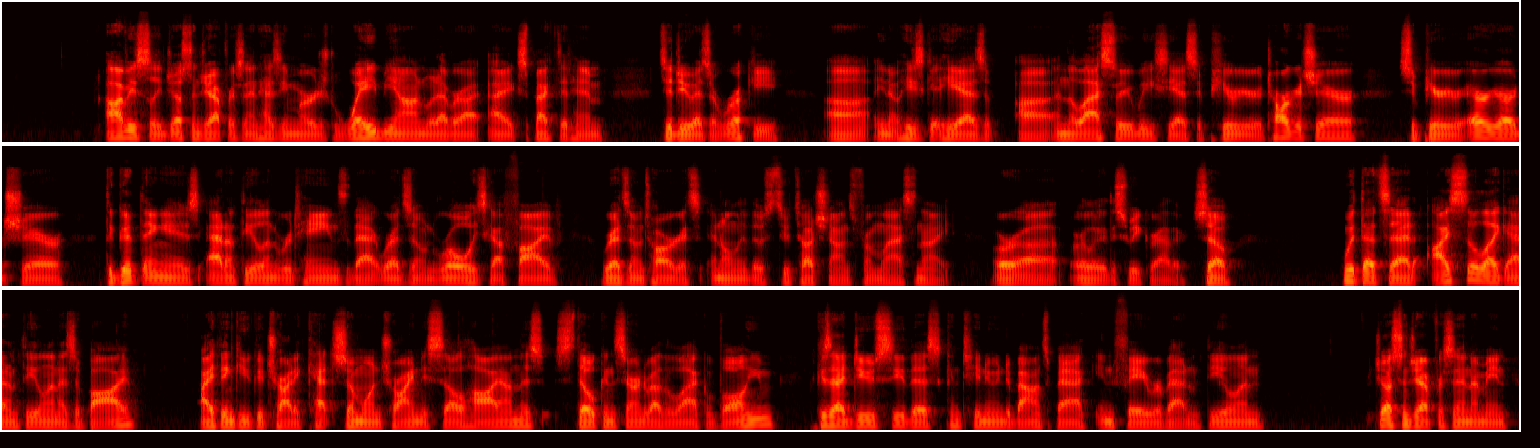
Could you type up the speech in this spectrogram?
Obviously, Justin Jefferson has emerged way beyond whatever I, I expected him to do as a rookie. Uh, you know, he's he has uh, in the last three weeks he has superior target share, superior air yard share, the good thing is Adam Thielen retains that red zone role. He's got five red zone targets and only those two touchdowns from last night or uh, earlier this week, rather. So, with that said, I still like Adam Thielen as a buy. I think you could try to catch someone trying to sell high on this, still concerned about the lack of volume, because I do see this continuing to bounce back in favor of Adam Thielen. Justin Jefferson, I mean,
